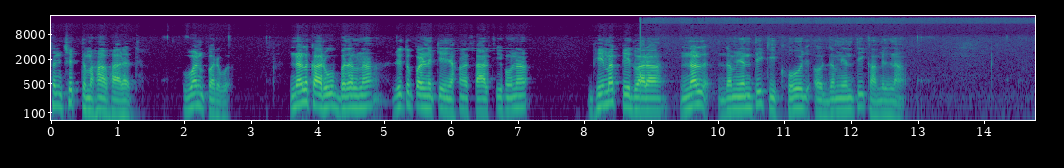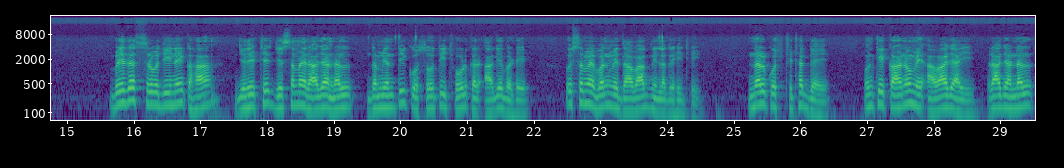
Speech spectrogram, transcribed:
संक्षिप्त महाभारत, वन पर्व। नल का रूप बदलना, ऋतुपर्ण के यहाँ सारथी होना, भीमक के द्वारा नल दमयंती की खोज और दमयंती का मिलना। बृहदस्रव जी ने कहा, युधिष्ठिर, जिस समय राजा नल दमयंती को सोती छोड़कर आगे बढ़े, उस समय वन में दावाग्नि लग रही थी। नल कुछ ठिठक गए। उनके कानों में आवाज़ आई, राजा नल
